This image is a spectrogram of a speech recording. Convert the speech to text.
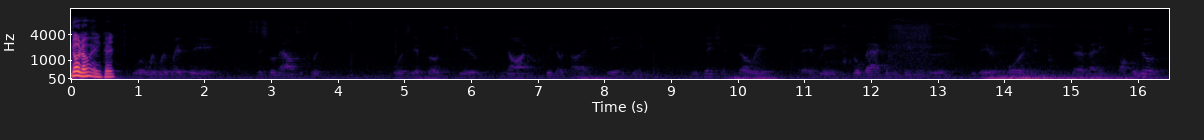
No, no, you good. With the statistical analysis was, the approach to non-phenotype changing mutation. So if we go back in the sequences to their origin, there are many possibilities.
